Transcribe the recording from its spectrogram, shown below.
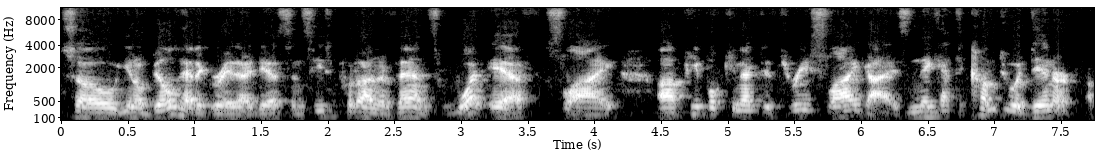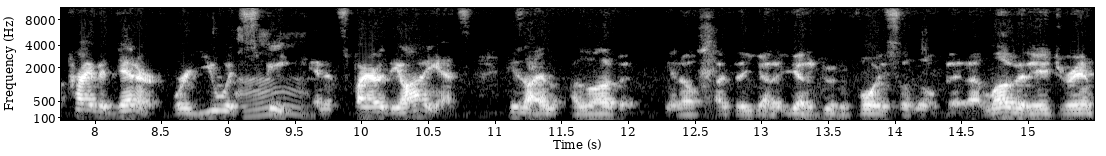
So, you know, Bill had a great idea since he's put on events. What if, Sly, uh, people connected three Sly guys and they got to come to a dinner, a private dinner, where you would speak ah. and inspire the audience? He's like, I love it. You know, I think you got you got to do the voice a little bit. I love it, Adrian.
